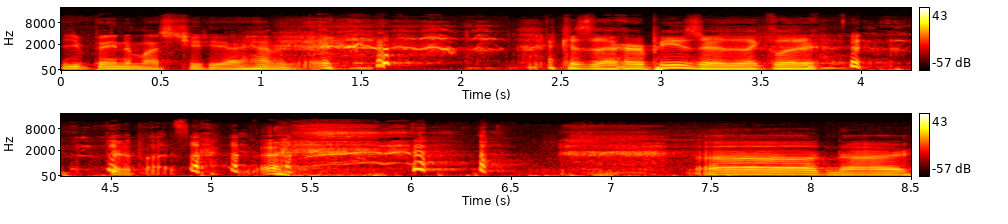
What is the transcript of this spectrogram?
You've been to my studio, haven't you? Because of the herpes or the glitter. Bit of both. Oh no.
